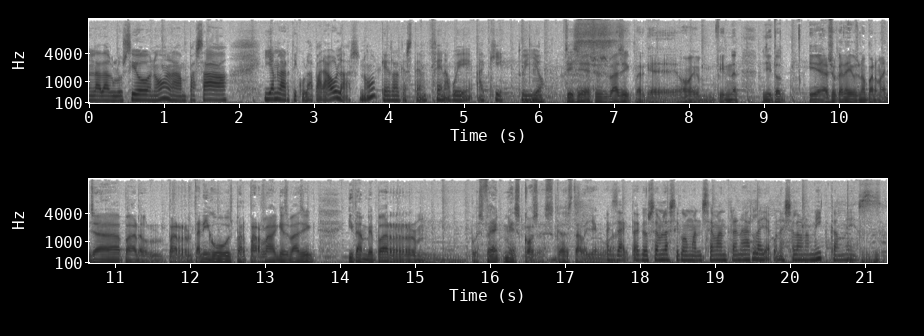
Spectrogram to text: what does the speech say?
en la deglució, no? en l'empassar i amb l'articular paraules, no? que és el que estem fent avui aquí, tu i jo. Sí, sí, això és bàsic, perquè, home, en fi, fins i tot, i això que deies, no? per menjar, per, per tenir gust, per parlar, que és bàsic, i també per pues, fer més coses que està a la llengua. Exacte, que us sembla si comencem a entrenar-la i a conèixer-la una mica més?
